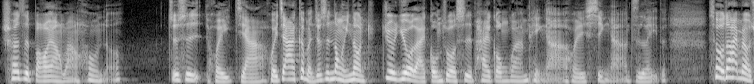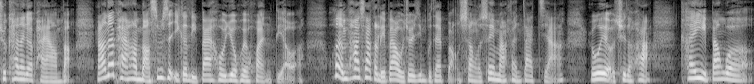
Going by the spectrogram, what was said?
车子保养完后呢，就是回家，回家根本就是弄一弄，就又来工作室拍公关品啊、回信啊之类的，所以我都还没有去看那个排行榜。然后那排行榜是不是一个礼拜后又会换掉啊？我很怕下个礼拜我就已经不在榜上了，所以麻烦大家如果有去的话，可以帮我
